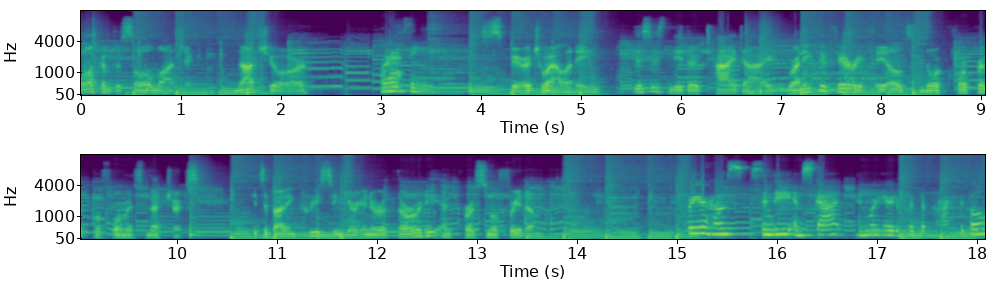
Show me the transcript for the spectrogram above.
Welcome to Soul Logic, not your breathy spirituality. This is neither tie dye running through fairy fields nor corporate performance metrics. It's about increasing your inner authority and personal freedom. We're your hosts, Cindy and Scott, and we're here to put the practical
